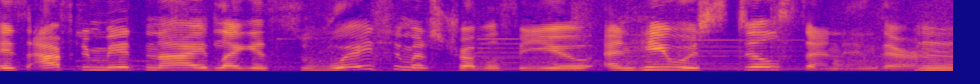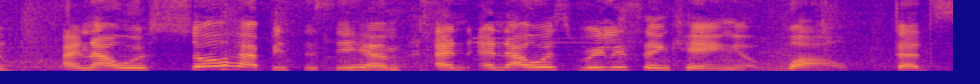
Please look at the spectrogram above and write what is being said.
It's after midnight. Like it's way too much trouble for you, and he was still standing there. Mm. And I was so happy to see him, and and I was really thinking, wow, that's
